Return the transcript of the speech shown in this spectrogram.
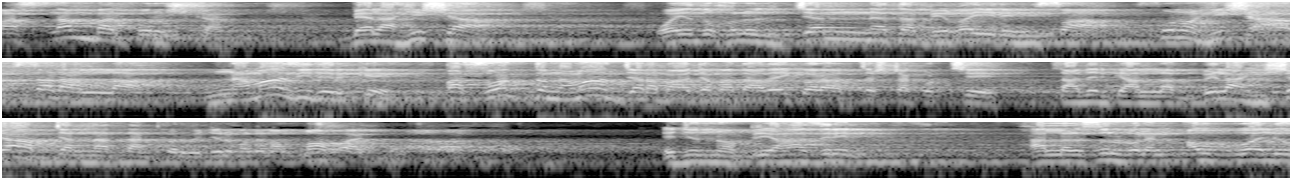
পাঁচ নাম্বার পুরস্কার, বেলা হিসাব। বিগাইরি হিসাব। কোনো হিসাব ছাড়া আল্লাহ নামাজীদেরকে পাঁচ নামাজ যারা বা জামাত আদায় করার চেষ্টা করছে, তাদেরকে আল্লাহ বেলা হিসাব জান্নাত দান করবে। প্রিয় হাজরিন, আল্লাহ রসুল বলেন, আউয়ালু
